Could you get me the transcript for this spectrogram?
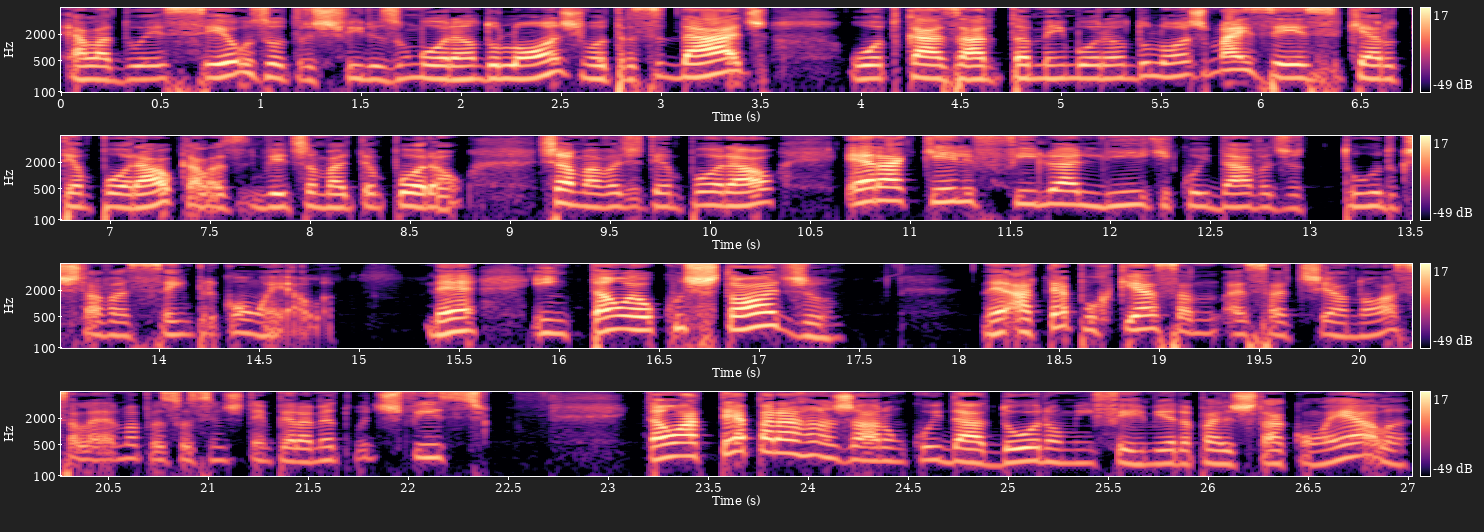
Ela adoeceu, os outros filhos, um morando longe, em outra cidade, o outro casado também morando longe, mas esse, que era o temporal, que ela, em vez de chamar de temporão, chamava de temporal, era aquele filho ali que cuidava de tudo, que estava sempre com ela. Né? Então é o custódio. Né? Até porque essa, essa tia nossa, ela era uma pessoa assim, de temperamento muito difícil. Então, até para arranjar um cuidador uma enfermeira para estar com ela,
